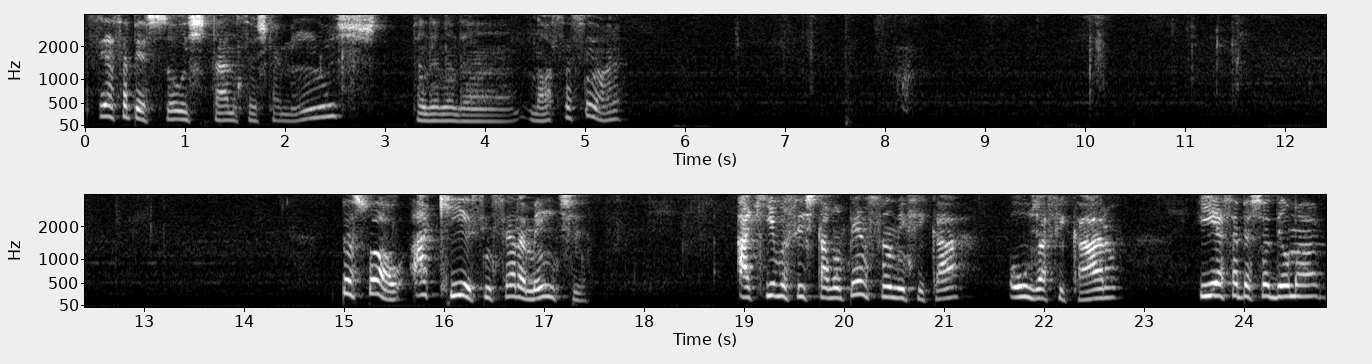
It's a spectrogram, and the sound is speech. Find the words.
Se essa pessoa está nos seus caminhos, Nossa Senhora. Pessoal, aqui, sinceramente, Aqui vocês estavam pensando em ficar, ou já ficaram, e essa pessoa deu uma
